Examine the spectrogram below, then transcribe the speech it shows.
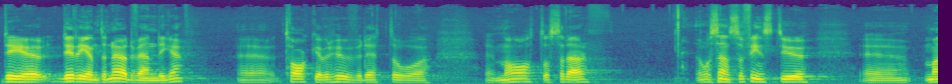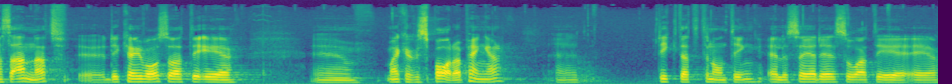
det, det rent nödvändiga, eh, tak över huvudet och eh, mat och sådär. Och sen så finns det ju eh, massa annat. Eh, det kan ju vara så att det är, eh, man kanske sparar pengar eh, riktat till någonting, eller så är det så att det är eh,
